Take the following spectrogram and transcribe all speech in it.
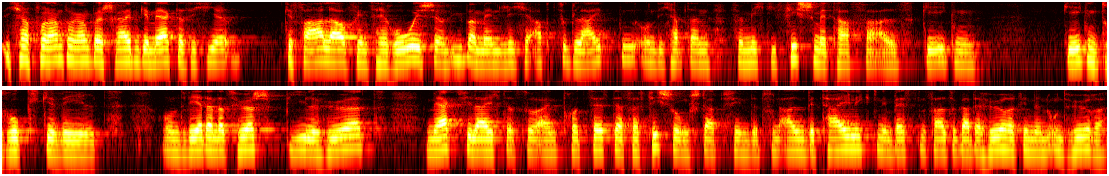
ich habe von Anfang an beim Schreiben gemerkt, dass ich hier Gefahr laufe, ins Heroische und Übermännliche abzugleiten. Und ich habe dann für mich die Fischmetapher als Gegen, Gegendruck gewählt. Und wer dann das Hörspiel hört, merkt vielleicht, dass so ein Prozess der Verfischung stattfindet von allen Beteiligten, im besten Fall sogar der Hörerinnen und Hörer.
